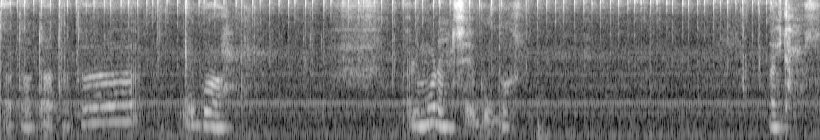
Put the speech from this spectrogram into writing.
Ta ta ta ta. Opa. Dale, muéranse, putos. Ahí estamos.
